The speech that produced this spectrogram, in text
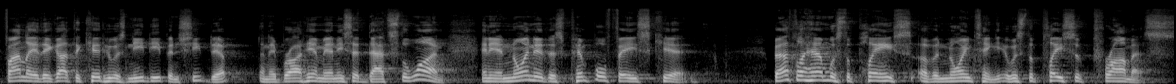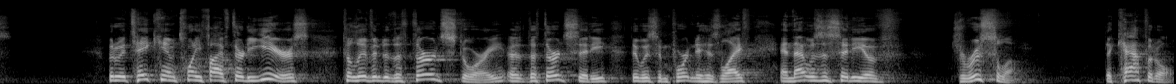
Finally, they got the kid who was knee deep in sheep dip, and they brought him in. He said, that's the one. And he anointed this pimple faced kid. Bethlehem was the place of anointing, it was the place of promise. But it would take him 25, 30 years to live into the third story, uh, the third city that was important to his life, and that was the city of Jerusalem, the capital.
